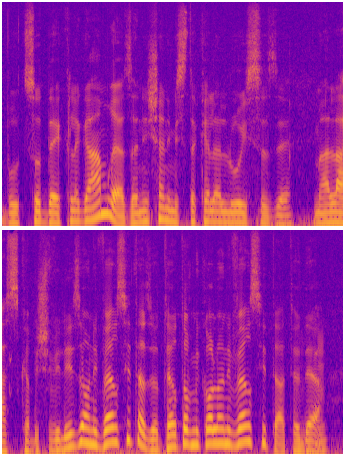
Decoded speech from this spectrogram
והוא צודק לגמרי. אז אני, שאני מסתכל על לואיס הזה, מאלסקה, בשבילי זה אוניברסיטה, זה יותר טוב מכל אוניברסיטה, אתה יודע. Mm-hmm.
